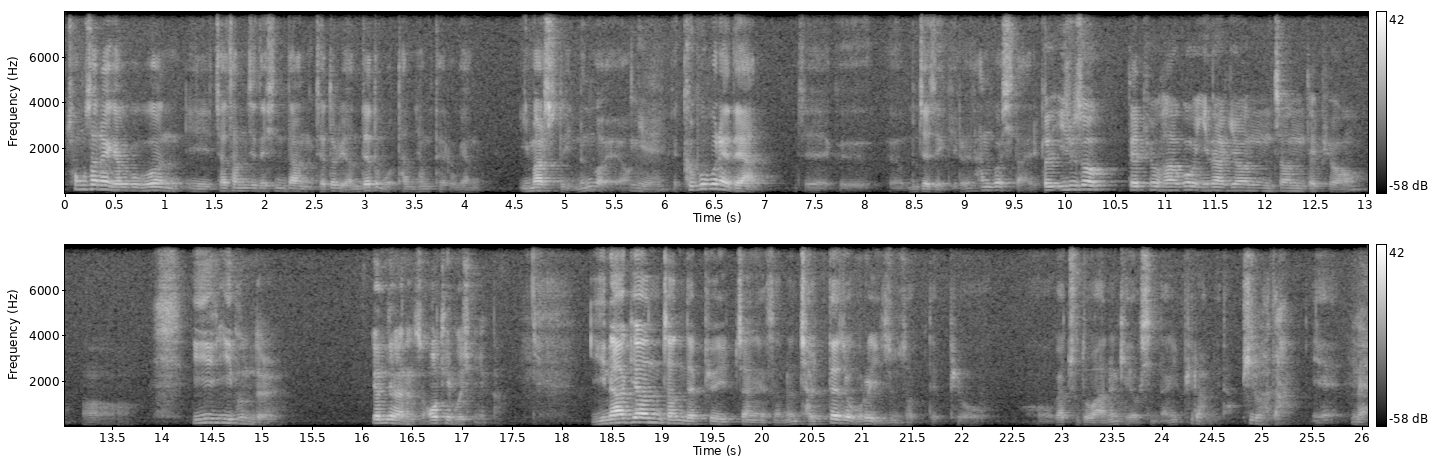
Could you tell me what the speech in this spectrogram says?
총선에 결국은 이 제3지대 신당 제대로 연대도 못한 형태로 그냥 임할 수도 있는 거예요. 예. 그 부분에 대한 이제 그 어, 문제 제기를 한 것이다. 이렇게. 그 이준석 대표하고 이낙연 전 대표 어, 이 이분들 연대 가능성 어떻게 보십니까? 이낙연 전 대표 입장에서는 절대적으로 이준석 대표가 주도하는 개혁신당이 필요합니다. 필요하다. 예. 네.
